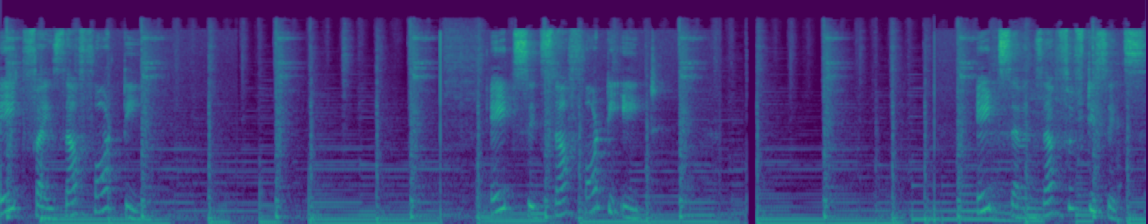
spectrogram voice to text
8 fives are 40. 8 six are 48. 8 sevens are 56.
